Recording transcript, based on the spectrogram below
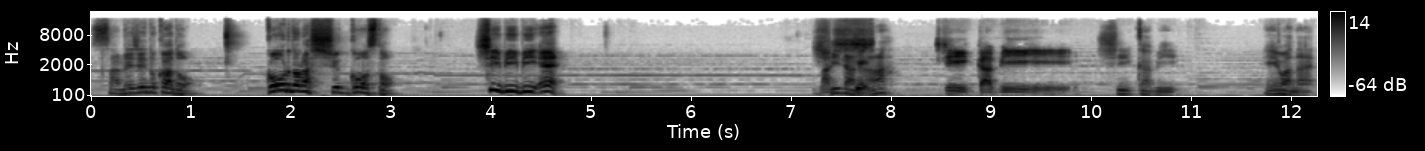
さあ、レジェンドカード。ゴールドラッシュゴースト。CBBA。まあ C だな。C か B。C か B。A はない。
